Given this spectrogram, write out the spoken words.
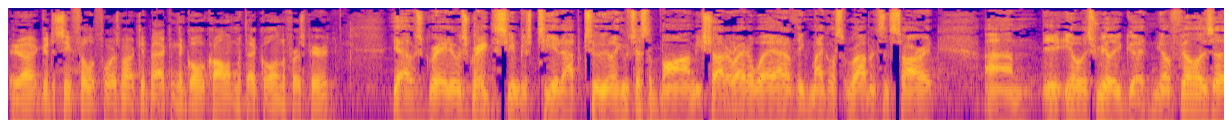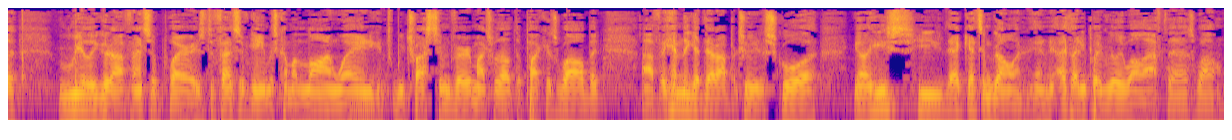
Uh, good to see Filip Forsmark get back in the goal column with that goal in the first period. Yeah, it was great. It was great to see him just tee it up too. You know, it was just a bomb. He shot it right away. I don't think Michael Robinson saw it. Um, it you know, it was really good. You know, Phil is a really good offensive player. His defensive game has come a long way, and can, we trust him very much without the puck as well. But uh, for him to get that opportunity to score, you know, he's he that gets him going. And I thought he played really well after that as well.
